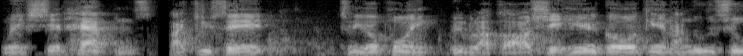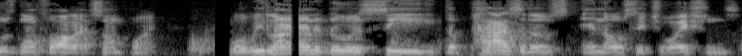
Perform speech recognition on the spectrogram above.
when shit happens, like you said, to your point, we're like, oh shit, here go again. I knew the shoe was gonna fall at some point. What we learn to do is see the positives in those situations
